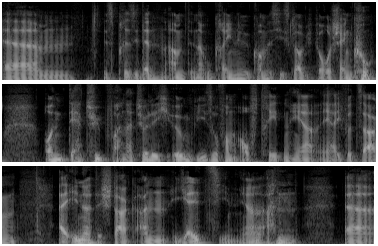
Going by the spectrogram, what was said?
ähm, ins Präsidentenamt in der Ukraine gekommen ist, hieß glaube ich Poroschenko und der Typ war natürlich irgendwie so vom Auftreten her, ja, ich würde sagen, erinnerte stark an Jelzin, ja, an äh,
